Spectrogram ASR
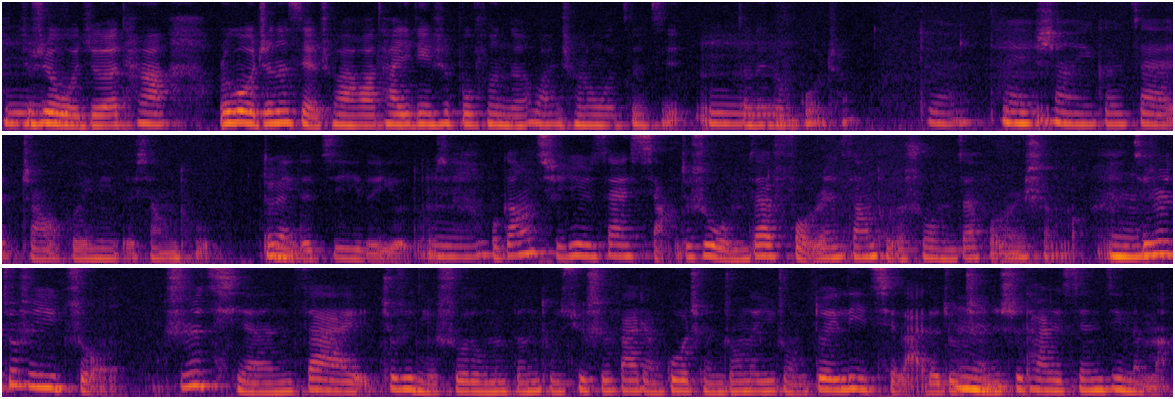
就是我觉得它，如果我真的写出来的话，它一定是部分的完成了我自己的那种过程。对，它也像一个在找回你的乡土、你的记忆的一个东西。我刚刚其实一直在想，就是我们在否认乡土的时候，我们在否认什么？其实就是一种。之前在就是你说的我们本土叙事发展过程中的一种对立起来的，就城市它是先进的嘛，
